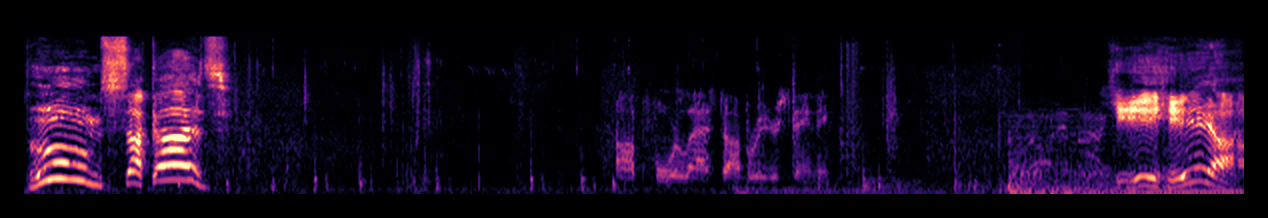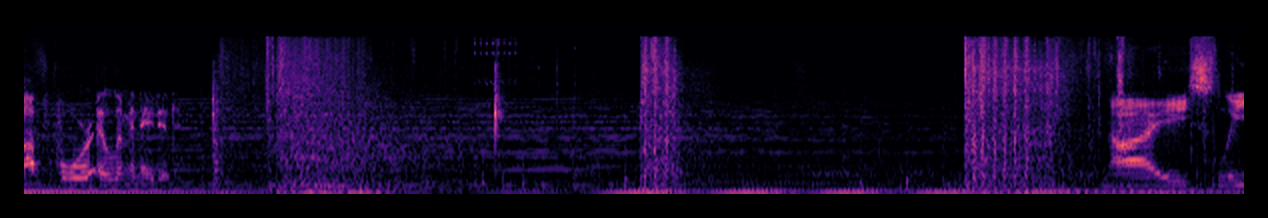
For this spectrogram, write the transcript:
Boom, suckers! Op 4 last operator standing. Yeah! Op 4 eliminated. Nicely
